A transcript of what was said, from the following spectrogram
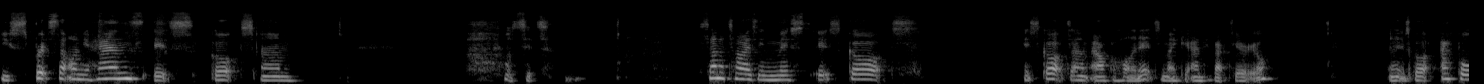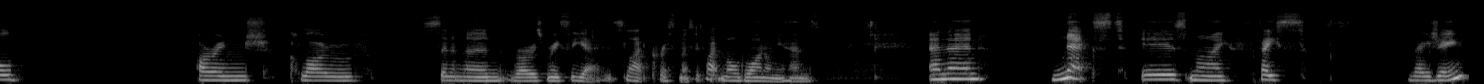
you spritz that on your hands. It's got, um, what's it? Sanitizing mist. It's got, it's got um, alcohol in it to make it antibacterial and it's got apple, orange, clove, cinnamon, rosemary. So yeah, it's like Christmas. It's like mulled wine on your hands. And then next is my face regime.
